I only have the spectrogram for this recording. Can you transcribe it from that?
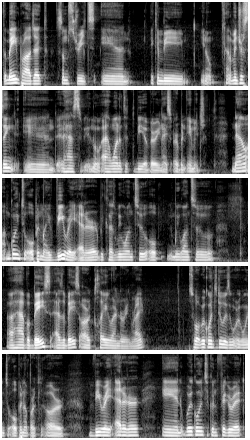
the main project, some streets, and it can be you know kind of interesting and it has to be you know I wanted it to be a very nice urban image. Now I'm going to open my V-Ray editor because we want to we want to uh, have a base as a base our clay rendering, right? So what we're going to do is we're going to open up our, our V-Ray editor and we're going to configure it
